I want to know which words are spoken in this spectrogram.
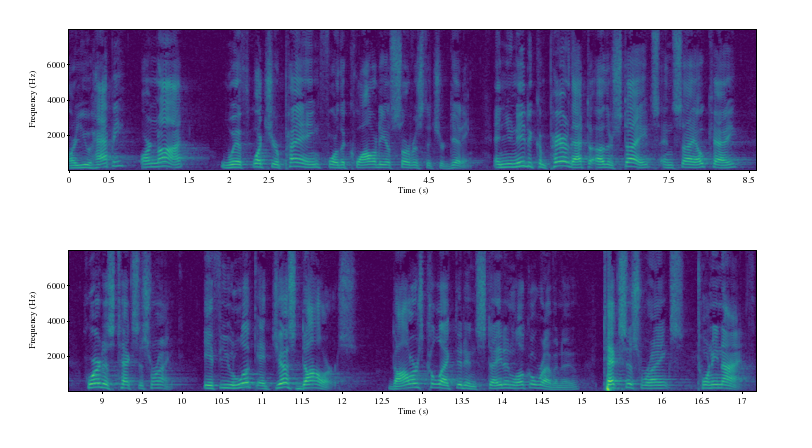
are you happy or not with what you're paying for the quality of service that you're getting? And you need to compare that to other states and say, okay, where does Texas rank? If you look at just dollars, dollars collected in state and local revenue, Texas ranks 29th.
